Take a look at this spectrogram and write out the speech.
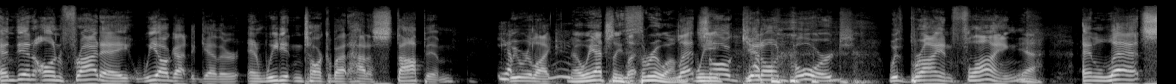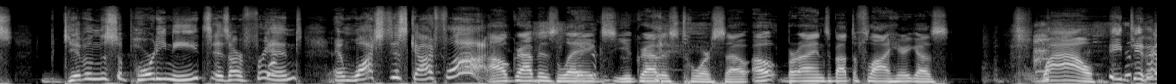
and then on Friday we all got together and we didn't talk about how to stop him. Yep. We were like, mm. No, we actually threw him. let's we, all get on board with Brian flying. Yeah. And let's give him the support he needs as our friend and watch this guy fly. I'll grab his legs. You grab his torso. Oh, Brian's about to fly. Here he goes. Wow. He did it Brian,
